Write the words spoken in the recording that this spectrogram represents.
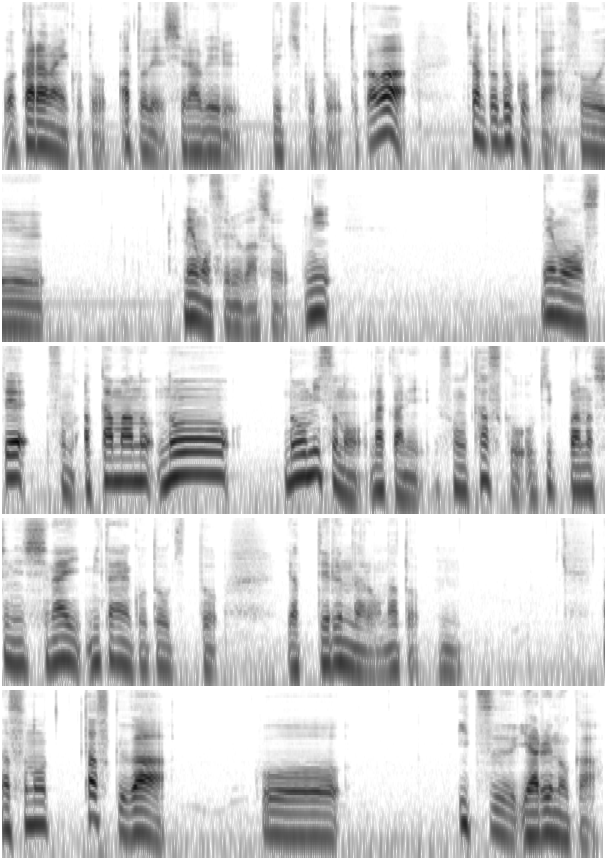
わからないこと後で調べるべきこととかはちゃんとどこかそういうメモする場所にメモをしてその頭の脳脳みその中にそのタスクを置きっぱなしにしないみたいなことをきっとやってるんだろうなと。うん、だそのタスクがこういつやるのか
